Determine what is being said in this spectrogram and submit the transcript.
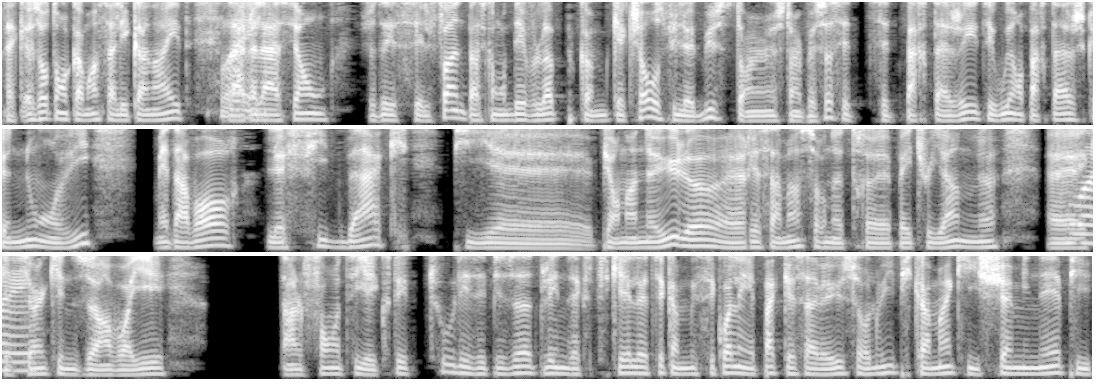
Fait qu'eux autres, on commence à les connaître. La relation, je veux dire, c'est le fun parce qu'on développe comme quelque chose. Puis le but, c'est un, c'est un peu ça, c'est, c'est de partager. Tu sais, oui, on partage ce que nous, on vit, mais d'avoir le feedback. Puis, euh, puis on en a eu là euh, récemment sur notre Patreon, là, euh, quelqu'un qui nous a envoyé dans le fond, il a écouté tous les épisodes, puis il nous expliquait là, comme c'est quoi l'impact que ça avait eu sur lui, puis comment qu'il cheminait, puis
